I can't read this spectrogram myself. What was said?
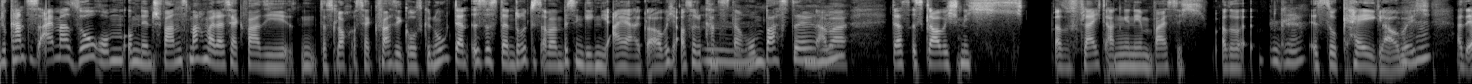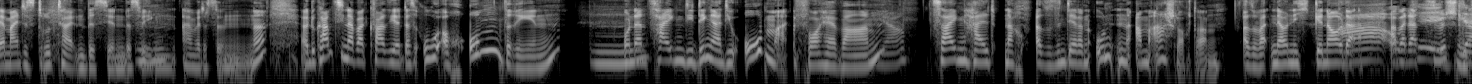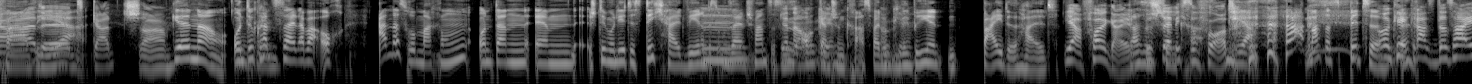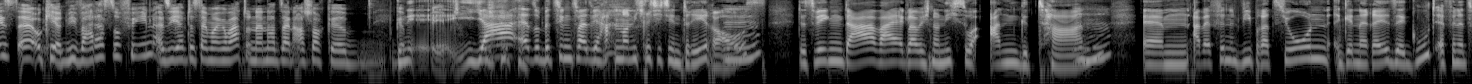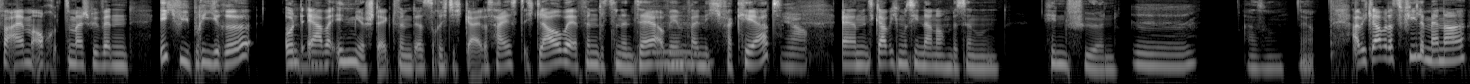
du kannst es einmal so rum um den Schwanz machen, weil das ja quasi, das Loch ist ja quasi groß genug. Dann ist es, dann drückt es aber ein bisschen gegen die Eier, glaube ich. Außer du kannst es da rumbasteln, aber das ist, glaube ich, nicht. Also vielleicht angenehm, weiß ich, also Okay. ist okay, glaube ich. Also er meint, es drückt halt ein bisschen, deswegen haben wir das dann, ne? Aber du kannst ihn aber quasi das U auch umdrehen und dann zeigen die Dinger, die oben vorher waren, Ja. zeigen halt nach, also sind ja dann unten am Arschloch dran. Also na, nicht genau da, Ah, aber okay, dazwischen got quasi. it, Ja. Gotcha. Genau. Und du kannst es halt aber auch andersrum machen und dann ähm, stimuliert es dich halt, während es um seinen Schwanz ist. Das Genau, ist auch okay. ganz schön krass, weil Okay. du vibrieren beide halt. Ja, voll geil. Das Das bestelle ich sofort. Ja. Mach das bitte. Okay, krass. Das heißt, äh, okay, und wie war das so für ihn? Also ihr habt das dann mal gemacht und dann hat sein Arschloch ge, ge Nee, ja, also beziehungsweise wir hatten noch nicht richtig den Dreh raus. Mhm. Deswegen da war er, glaube ich, noch nicht so angetan. Mhm. Ähm, aber er findet Vibration generell sehr gut. Er findet es vor allem auch zum Beispiel, wenn ich vibriere und Mhm. er aber in mir steckt, findet er es richtig geil. Das heißt, ich glaube, er findet es tendenziell auf jeden Fall nicht verkehrt. Mhm. Ja. Ähm, ich glaube, ich muss ihn da noch ein bisschen hinführen. Mhm. Also, ja. Aber ich glaube, dass viele Männer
